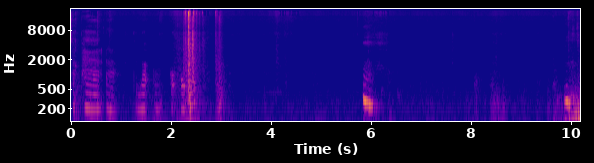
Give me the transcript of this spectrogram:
ซักผ้าอ่าเสร็จแล้วก็อบอืม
